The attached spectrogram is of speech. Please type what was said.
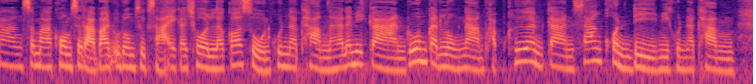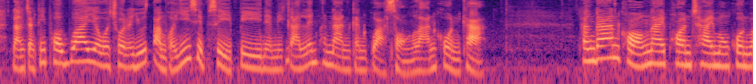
ทางสมาคมสถาบันอุดมศึกษาเอกชน แล้วก็ศูนย์คุณธรรมนะคะได้มีการร่วมกันลงนามขับเคลื่อนการสร้างคนดีมีคุณธรรม หลังจากที่พบว่าเยาวชนอายุต่ำกว่า 24 ปีเนี่ยมีการเล่นพนันกันกว่า 2 ล้านคนค่ะ ทางด้านของนายพรชัยมงคลว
